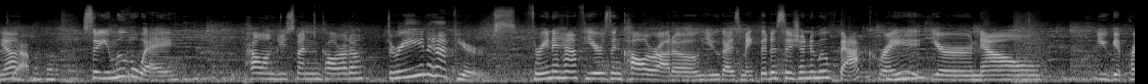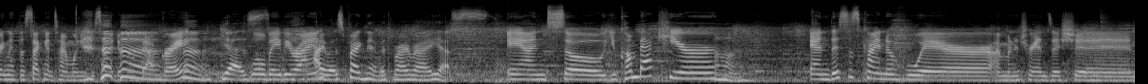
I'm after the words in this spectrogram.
Yeah. So, you move away. How long do you spend in Colorado? Three and a half years. Three and a half years in Colorado. You guys make the decision to move back, right? You're now, you get pregnant the second time when you decide to move back, right? yes. Little baby Ryan? I was pregnant with Rai Rai. Yes. And so you come back here, Uh-huh. and this is kind of where I'm going to transition.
